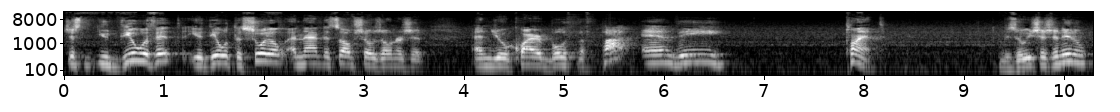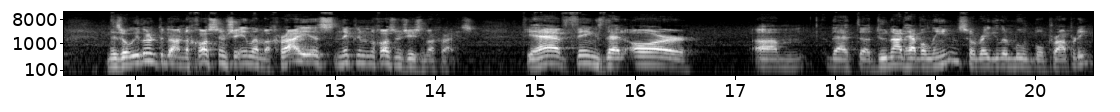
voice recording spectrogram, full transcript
Just you deal with it. You deal with the soil, and that itself shows ownership. And you acquire both the pot and the plant. There's what we learned about nechosim she'in la machrayis, niknim nechosim she'in machrayis. If you have things that are um, that uh, do not have a lien, so regular movable property,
